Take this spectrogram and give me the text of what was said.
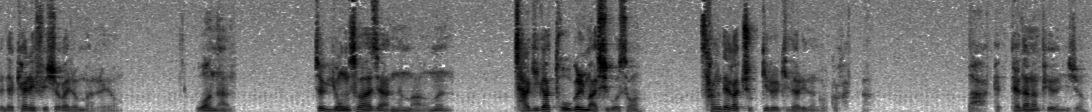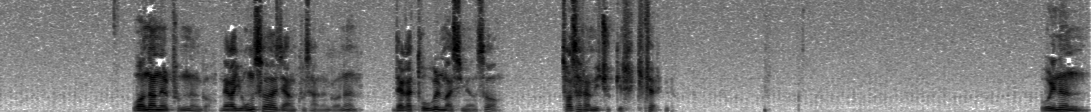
근데 캐리 피셔가 이런 말을 해요. 원한, 즉 용서하지 않는 마음은 자기가 독을 마시고서 상대가 죽기를 기다리는 것과 같다. 와, 대, 단한 표현이죠. 원한을 품는 거, 내가 용서하지 않고 사는 거는 내가 독을 마시면서 저 사람이 죽기를 거. 우리는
